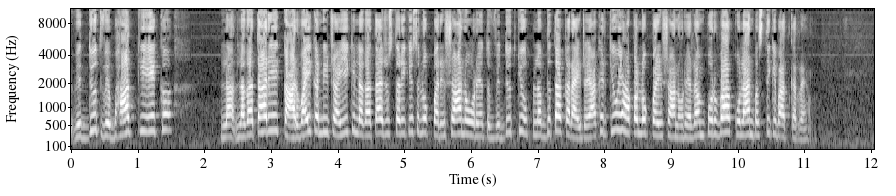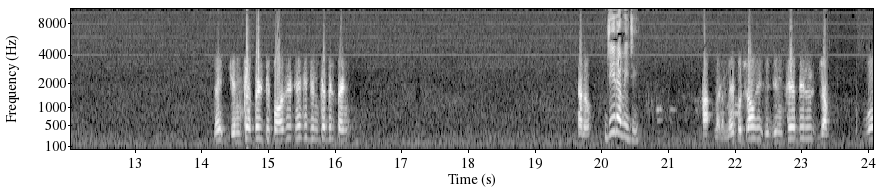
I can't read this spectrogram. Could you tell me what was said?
विद्युत विभाग की एक लगातार ये कार्रवाई करनी चाहिए कि लगातार जिस तरीके से लोग परेशान हो रहे हैं तो विद्युत की उपलब्धता कराई जाए। आखिर क्यों यहाँ पर लोग परेशान हो रहे हैं? रामपुरवा कुलान बस्ती की बात कर रहे हैं हम। नहीं जिनके बिल डिपॉजिट है कि जिनके बिल पेंड हेलो जी रवि जी। हाँ मैडम मैं पूछ रहा हूँ कि जिनके बिल जब वो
